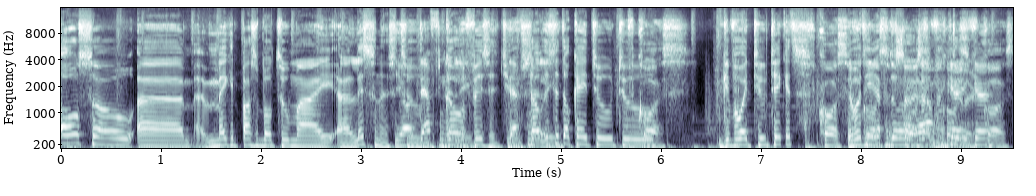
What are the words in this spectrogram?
also um, make it possible to my uh, listeners Yeah, to definitely. go and visit you. So is it okay to, to Of course. give away two tickets? Of course. Er of wordt hier course, even door of course, raam of course, gekeken. Of course.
